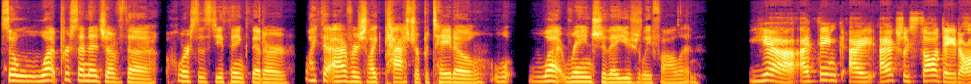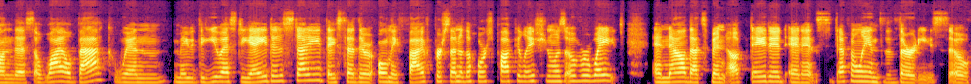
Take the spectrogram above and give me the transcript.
So, what percentage of the horses do you think that are like the average, like pasture potato? What range do they usually fall in? Yeah, I think I, I actually saw data on this a while back when maybe the USDA did a study. They said there were only 5% of the horse population was overweight. And now that's been updated and it's definitely in the 30s. So,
